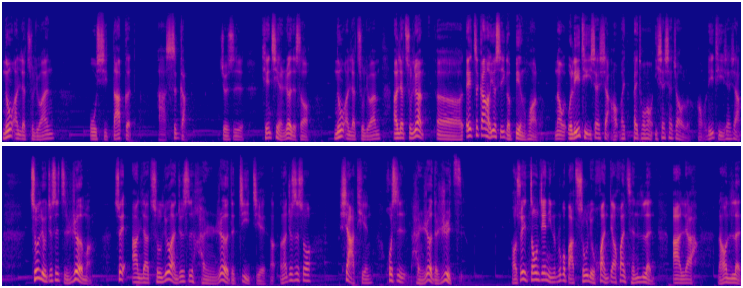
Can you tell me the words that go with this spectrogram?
No alia tulian usi daged 啊，是港，就是天气很热的时候。No alatuluan, alatuluan，呃，哎，这刚好又是一个变化了。那我我离题一下下，哦，拜拜托哈，一下下就好了。好，离题一下下，初六就是指热嘛。所以阿拉初六晚就是很热的季节啊，那就是说夏天或是很热的日子。好，所以中间你如果把初六换掉，换成冷阿拉，然后冷，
